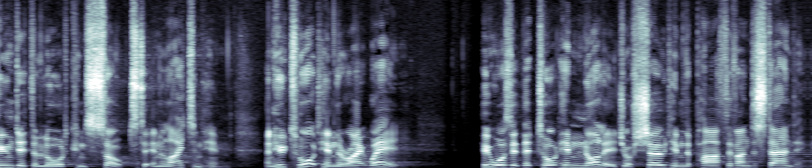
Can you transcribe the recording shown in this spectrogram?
Whom did the Lord consult to enlighten him? And who taught him the right way? Who was it that taught him knowledge or showed him the path of understanding?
